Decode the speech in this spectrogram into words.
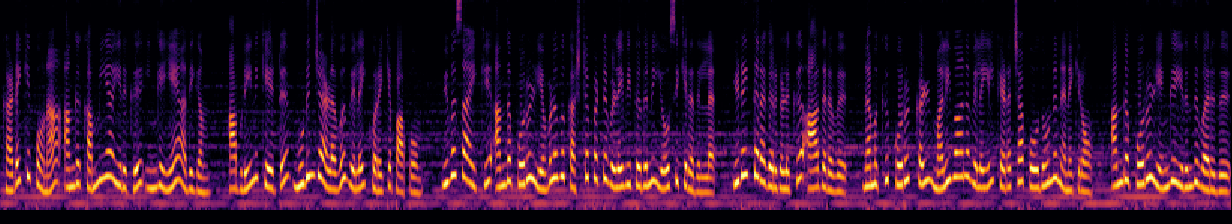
கடைக்கு போனா அங்க கம்மியா இருக்கு இங்க ஏன் அதிகம்? அப்படின்னு கேட்டு முடிஞ்ச அளவு விலை குறைக்க பார்ப்போம். விவசாயிக்கு அந்த பொருள் எவ்வளவு கஷ்டப்பட்டு விளைவித்ததுன்னு யோசிக்கிறதில்ல. இடைத்தரகர்களுக்கு ஆதரவு. நமக்கு பொருட்கள் மலிவான விலையில் கிடைச்சா போதும்னு நினைக்கிறோம். அந்த பொருள் எங்க இருந்து வருது?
